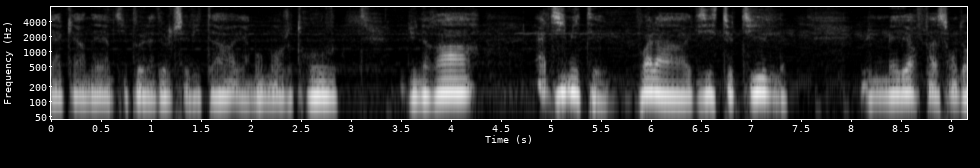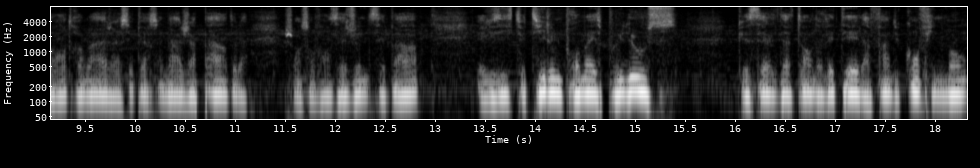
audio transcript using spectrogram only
incarnait un petit peu la Dolce Vita, et un moment, je trouve, d'une rare intimité. Voilà, existe-t-il une meilleure façon de rendre hommage à ce personnage à part de la chanson française Je ne sais pas. Existe-t-il une promesse plus douce que celle d'attendre l'été la fin du confinement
